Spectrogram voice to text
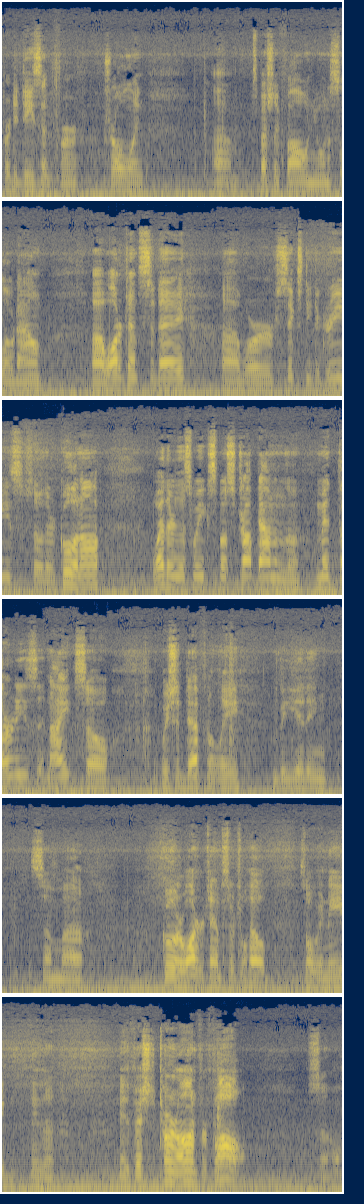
pretty decent for trolling, um, especially fall when you want to slow down. Uh, water temps today uh, were 60 degrees, so they're cooling off. Weather this week is supposed to drop down in the mid 30s at night, so we should definitely be getting some uh, cooler water temps, which will help. That's what we need. Need the need the fish to turn on for fall. So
